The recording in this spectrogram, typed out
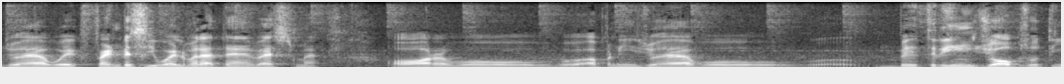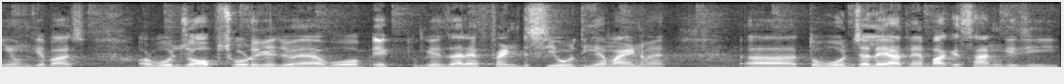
जो है वो एक फैंटेसी वर्ल्ड में रहते हैं वेस्ट में, और वो अपनी जो है वो, बेहतरीन जॉब्स होती हैं उनके पास, और वो जॉब छोड़ के जो है वो, एक, क्योंकि ज़रा फैंटसी होती है माइंड में तो वो चले जाते हैं पाकिस्तान की, जी,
